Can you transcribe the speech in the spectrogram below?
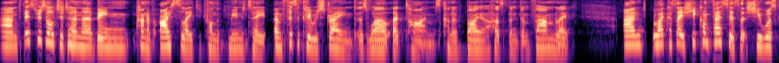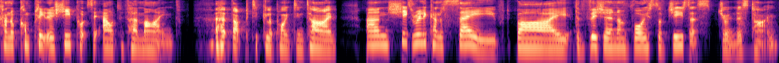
And this resulted in her being kind of isolated from the community and physically restrained as well at times, kind of by her husband and family. And like I say, she confesses that she was kind of completely, she puts it out of her mind at that particular point in time. And she's really kind of saved by the vision and voice of Jesus during this time.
